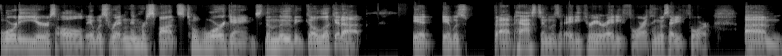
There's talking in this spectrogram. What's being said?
40 years old. It was written in response to War Games, the movie. Go look it up. It it was uh, passed in was it 83 or 84? I think it was 84. Um,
